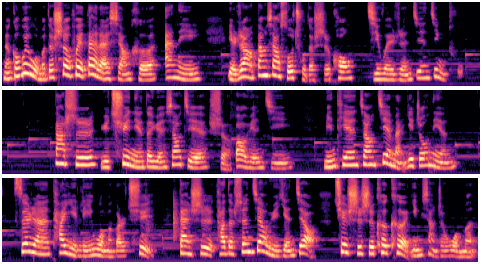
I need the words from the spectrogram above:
能够为我们的社会带来祥和安宁，也让当下所处的时空即为人间净土。大师于去年的元宵节舍报圆寂，明天将届满一周年。虽然他已离我们而去，但是他的身教与言教却时时刻刻影响着我们。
